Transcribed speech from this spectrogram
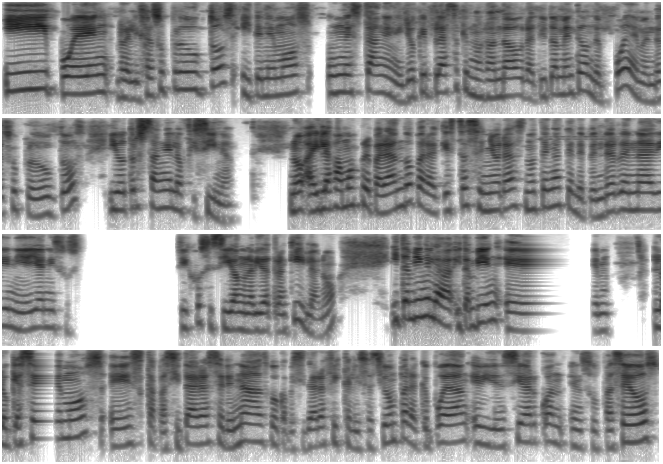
y pueden realizar sus productos y tenemos un stand en el Jockey Plaza que nos lo han dado gratuitamente donde pueden vender sus productos y otros están en la oficina. ¿no? Ahí las vamos preparando para que estas señoras no tengan que depender de nadie, ni ella ni sus hijos, y sigan una vida tranquila, ¿no? Y también, y también eh, Em, lo que hacemos es capacitar a serenazgo, capacitar a fiscalización para que puedan evidenciar en sus paseos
